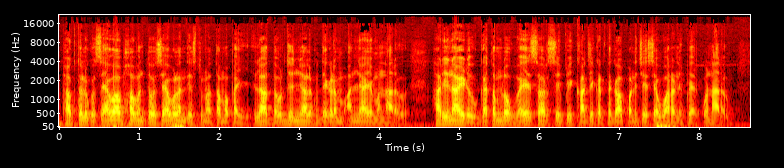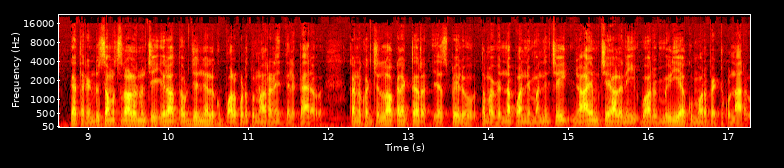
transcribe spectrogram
భక్తులకు సేవాభావంతో సేవలు అందిస్తున్న తమపై ఇలా దౌర్జన్యాలకు దిగడం అన్యాయమన్నారు. హరినాయుడు గతంలో వైఎస్ఆర్సీపీ కార్యకర్తగా చేసేవారని పేర్కొన్నారు. గత రెండు సంవత్సరాల నుంచి ఇలా దౌర్జన్యాలకు పాల్పడుతున్నారని తెలిపారు. కనుక జిల్లా కలెక్టర్ ఎస్పీలు తమ విన్నపాన్ని మన్నించి న్యాయం చేయాలని వారు మీడియాకు మొరపెట్టుకున్నారు.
